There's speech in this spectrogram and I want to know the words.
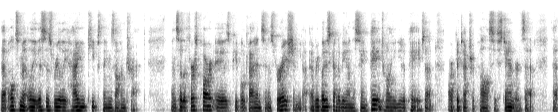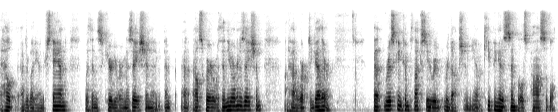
that ultimately this is really how you keep things on track. And so the first part is people guidance and inspiration. Everybody's got to be on the same page. Well, you need a page that architecture policy standards that that help everybody understand within the security organization and, and, and elsewhere within the organization on how to work together. That risk and complexity re reduction, you know, keeping it as simple as possible.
